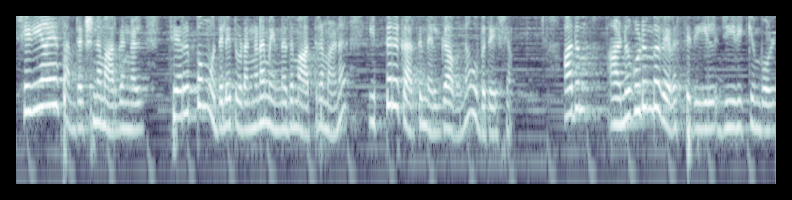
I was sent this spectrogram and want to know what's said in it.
ശരിയായ സംരക്ഷണ മാർഗങ്ങൾ ചെറുപ്പം മുതലേ തുടങ്ങണമെന്നത് മാത്രമാണ് ഇത്തരക്കാർക്ക് നൽകാവുന്ന ഉപദേശം. അതും അണുകുടുംബ വ്യവസ്ഥിതിയിൽ ജീവിക്കുമ്പോൾ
